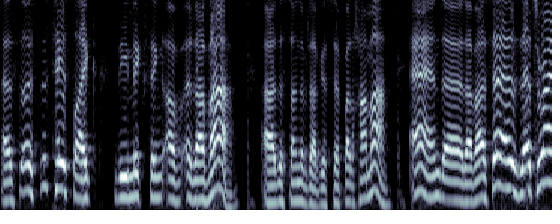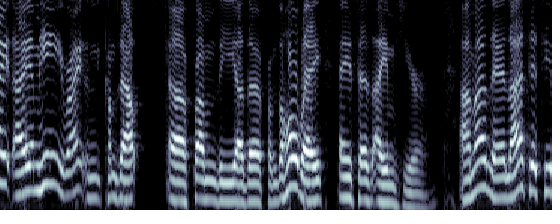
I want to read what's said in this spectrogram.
Uh, so this tastes like the mixing of Rava, uh, the son of Rav Yosef Bar Hama. And uh, Rava says, "That's right, I am he." Right, and he comes out uh, from the the from the hallway, and he says, "I am here." Amar le'elateti.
